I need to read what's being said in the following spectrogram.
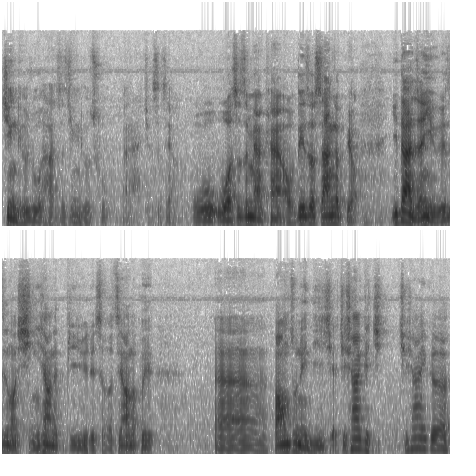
净流入还是净流出，哎，就是这样。我我是这么样看啊，我对这三个表。一旦人有一个这种形象的比喻的时候，这样的会，嗯，帮助你理解，就像一个就像一个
